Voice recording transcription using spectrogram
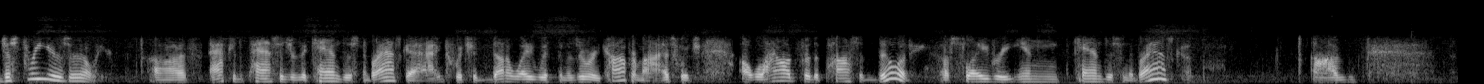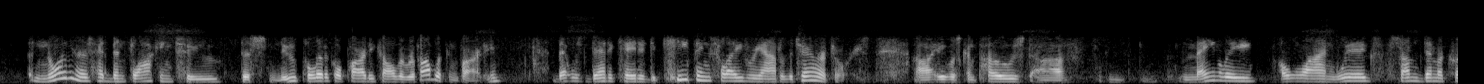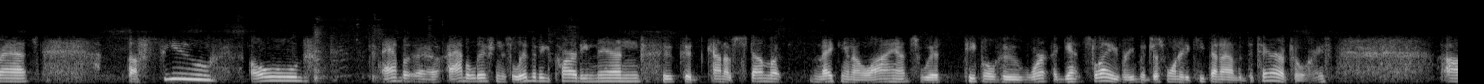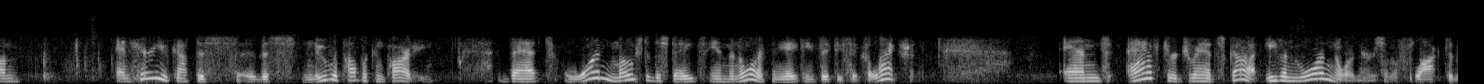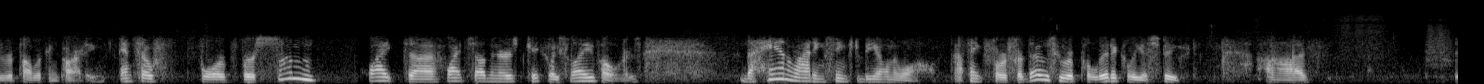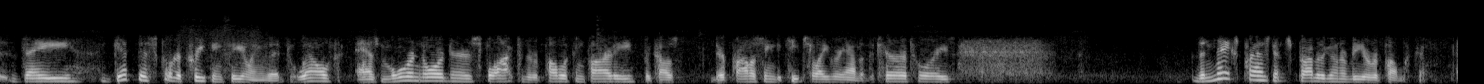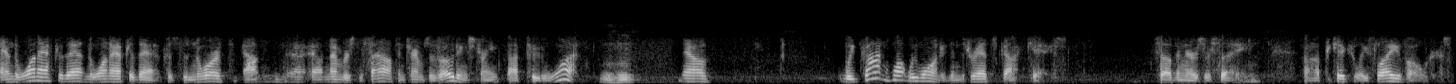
just three years earlier, uh, after the passage of the Kansas-Nebraska Act, which had done away with the Missouri Compromise, which allowed for the possibility of slavery in Kansas and Nebraska, uh, Northerners had been flocking to this new political party called the Republican Party that was dedicated to keeping slavery out of the territories. Uh, it was composed of mainly old line Whigs, some Democrats, a few old ab- uh, abolitionist Liberty Party men who could kind of stomach making an alliance with people who weren't against slavery but just wanted to keep it out of the territories. Um, and here you've got this uh, this new Republican Party that won most of the states in the North in the 1856 election. And after Dred Scott, even more Northerners sort of flocked to the Republican Party. And so for for some white uh, white Southerners, particularly slaveholders, the handwriting seems to be on the wall. I think for for those who are politically astute, uh, they get this sort of creeping feeling that well, as more Northerners flock to the Republican Party because they're promising to keep slavery out of the territories, the next president's probably going to be a Republican and the one after that and the one after that, because the North out, uh, outnumbers the South in terms of voting strength by two to one. Mm-hmm. Now, we've gotten what we wanted in the Dred Scott case. Southerners are saying, uh, particularly slaveholders.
